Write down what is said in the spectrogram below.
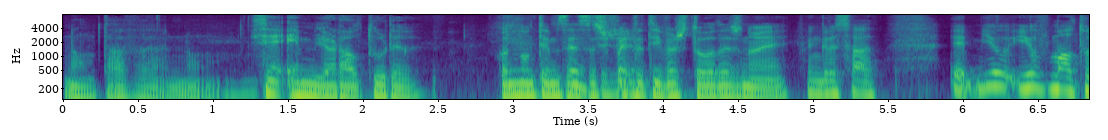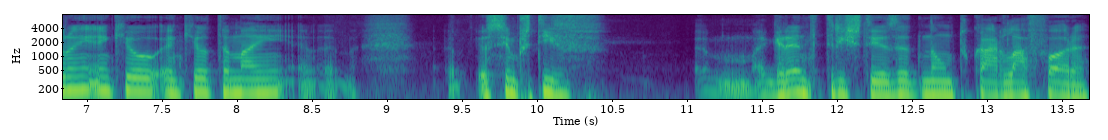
não estava. Não... Isso é, é a melhor altura. Quando não temos essas é. expectativas todas, não é? Foi engraçado. Eh, Eu, eu houve uma altura em que eu, em que eu também eh, eu sempre tive uma grande tristeza de não tocar lá fora,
